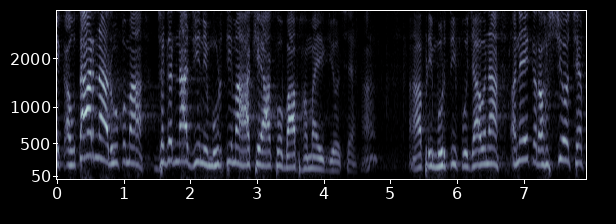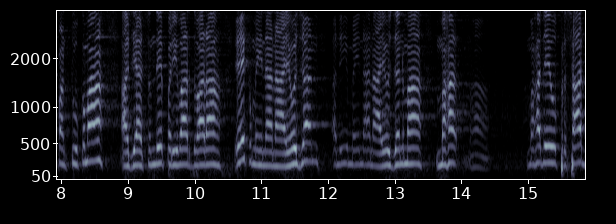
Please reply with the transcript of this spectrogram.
એક અવતારના રૂપમાં જગન્નાથજીની મૂર્તિમાં આખે આખો બાપ હમાઈ ગયો છે, હા? આપણી મૂર્તિ પૂજાઓના અનેક રહસ્યો છે, પણ ટૂંકમાં આજે આ ચંદે પરિવાર દ્વારા એક મહિનાના આયોજન અને એ મહિનાના આયોજનમાં મહા મહાદેવ પ્રસાદ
